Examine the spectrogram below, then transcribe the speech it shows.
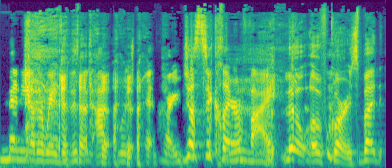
many other ways that it's been absolute shit sorry just to clarify. No of course but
